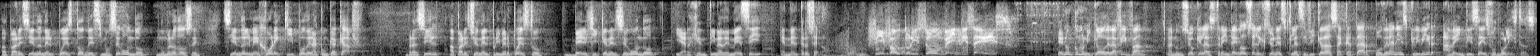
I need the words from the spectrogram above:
apareciendo en el puesto decimosegundo, número 12, siendo el mejor equipo de la CONCACAF. Brasil apareció en el primer puesto, Bélgica en el segundo y Argentina de Messi en el tercero. FIFA autorizó 26. En un comunicado de la FIFA, anunció que las 32 selecciones clasificadas a Qatar podrán inscribir a 26 futbolistas,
